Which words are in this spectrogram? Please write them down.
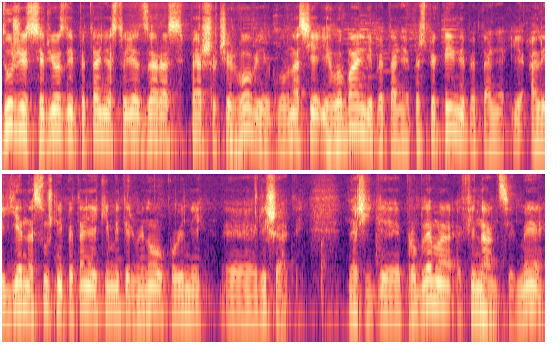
Дуже серйозні питання стоять зараз першочергові, бо в нас є і глобальні питання, перспективні питання, але є насущні питання, які ми терміново повинні е, рішати. Значить, е, проблема фінансів. Ми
